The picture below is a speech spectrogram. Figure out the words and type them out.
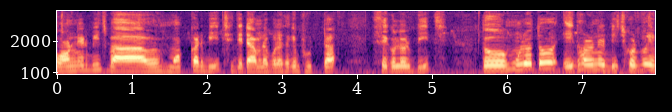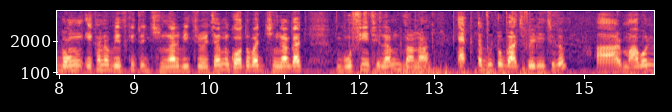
কর্নের বীজ বা মক্কার বীজ, যেটা আমরা বলে থাকি ভুট্টা, সেগুলোর বীজ। তো মূলত এই ধরনের বীজ করব এবং এখানেও বেশ কিছু ঝিঙার বীজ রয়েছে। আমি গতবার ঝিঙা গাছ বসিয়েছিলাম, দানা, একটা দুটো গাছ বেরিয়েছিল আর মা বলল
